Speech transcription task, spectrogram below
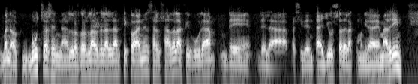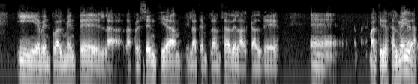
bueno, muchos en los dos lados del Atlántico han ensalzado la figura de, de la presidenta Ayuso de la Comunidad de Madrid y eventualmente la, la presencia y la templanza del alcalde eh, Martínez Almeida.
